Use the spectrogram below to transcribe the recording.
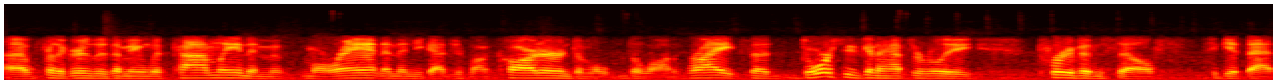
uh, for the Grizzlies. I mean, with Conley and then Morant, and then you got Jevon Carter and Del- Delon Wright. So Dorsey's going to have to really prove himself to get that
